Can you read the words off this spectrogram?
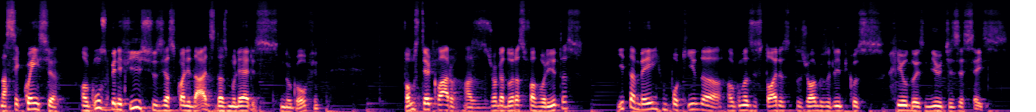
na sequência, alguns benefícios e as qualidades das mulheres no golfe. Vamos ter, claro, as jogadoras favoritas e também um pouquinho da algumas histórias dos Jogos Olímpicos Rio 2016.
